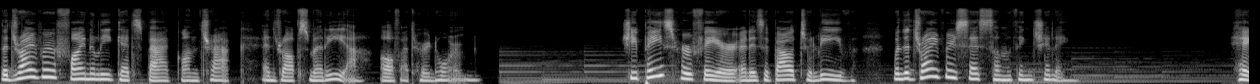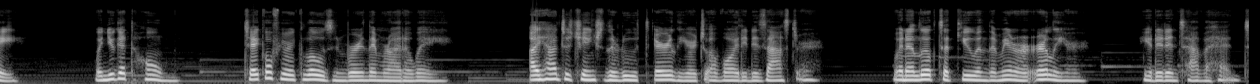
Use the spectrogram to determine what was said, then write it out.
the driver finally gets back on track and drops Maria off at her dorm. She pays her fare and is about to leave when the driver says something chilling. Hey, when you get home, take off your clothes and burn them right away. I had to change the route earlier to avoid a disaster. When I looked at you in the mirror earlier, you didn't have a head.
